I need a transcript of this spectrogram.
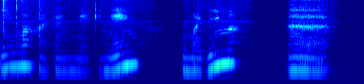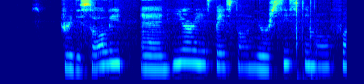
beam, I can make a name for my beam, uh, 3D solid and here is based on your system of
